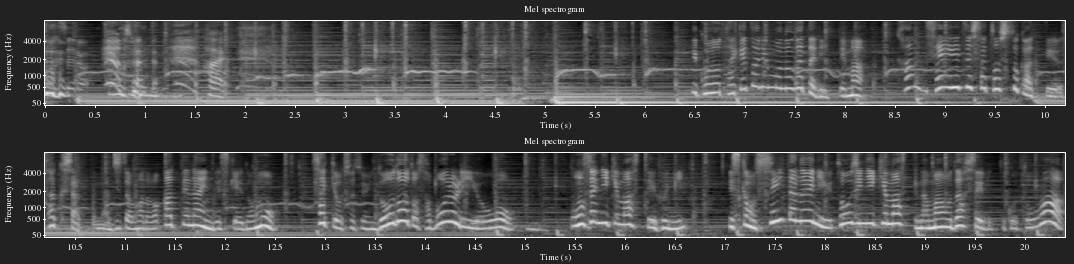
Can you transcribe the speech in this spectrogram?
面白い。面白いねはい。でこの竹取物語ってまあ成立した年とかっていう作者ってまあ実はまだ分かってないんですけれどもさっきおっしゃったように堂々とサボる理由を温泉に行きますっていうふうにでしかも吹田の湯に湯治に行きますって名前を出しているってことは、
